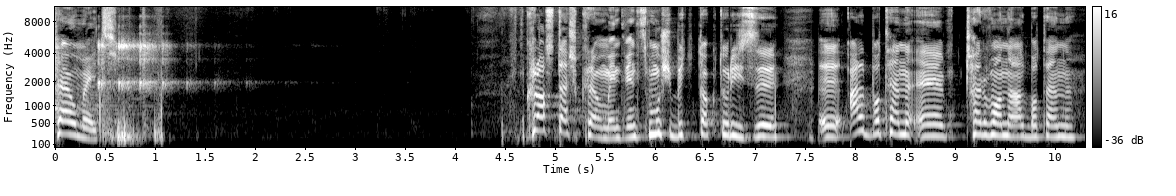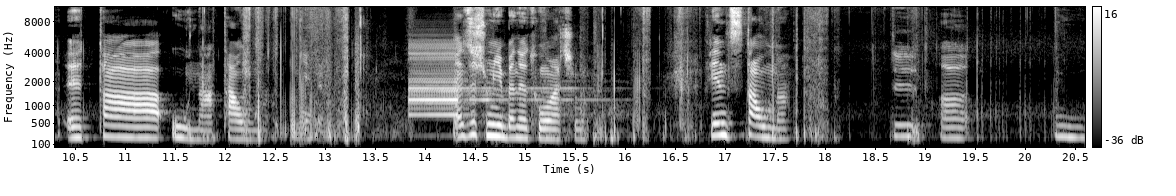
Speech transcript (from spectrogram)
Crewmates. Cross też crewmate, więc musi być to któryś z... Y, albo ten y, czerwony, albo ten y, tauna, tauna. Ja zresztą nie będę tłumaczył. Więc tauna. Ty, a, u.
